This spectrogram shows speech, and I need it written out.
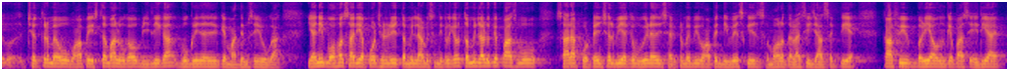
क्षेत्र में वो वहाँ पे इस्तेमाल होगा, वो बिजली का, वो ग्रीन एनर्जी के माध्यम से ही होगा। यानी बहुत सारी अपॉर्चुनिटी तमिलनाडु से निकल गया और तमिलनाडु के पास वो सारा पोटेंशियल भी है कि विंड एनर्जी सेक्टर में भी वहाँ पे निवेश की संभावना तलाशी जा सकती है। काफ़ी बढ़िया उनके पास एरिया है।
